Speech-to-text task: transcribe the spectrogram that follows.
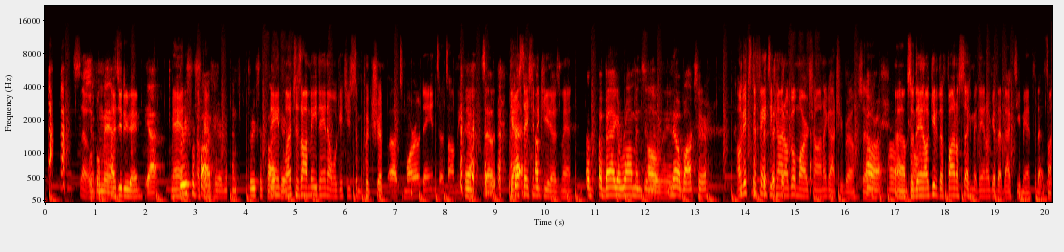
so Simple man. how'd you do, Dane? Yeah. Man, Three for okay. five here, man. Three for five. Dane, here. lunch is on me, Dane. I will get you some QuikTrip uh, tomorrow, Dane. So it's on me. Yeah. So gas station taquitos, man. A, a bag of ramens in Oh, the man. mailbox here. I'll get you the fancy kind. I'll go March on. I got you, bro. So all right. All right. Um, so Awesome. Dan, I'll give you the final segment. Dan, I'll give that back to you, man, for that fun.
